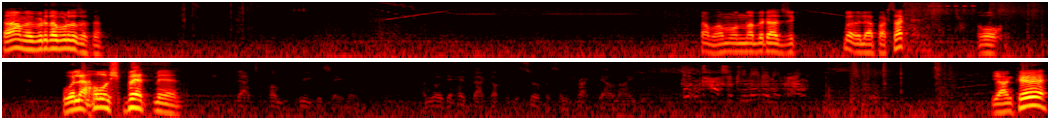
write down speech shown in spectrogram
Tamam, öbürü de burada zaten. Tamam, onunla birazcık böyle yaparsak. Oh. Valla hoş Batman. That's pump 3 disabled. I'm going to head back up to the surface and track down Ivy. Get in touch if you need anything. Yankı.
